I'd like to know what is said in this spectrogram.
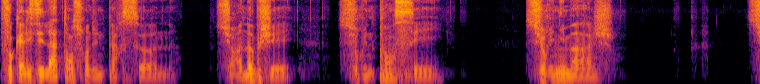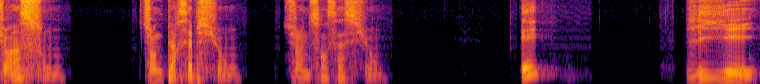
focaliser l'attention d'une personne sur un objet, sur une pensée, sur une image, sur un son, sur une perception, sur une sensation, et lier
